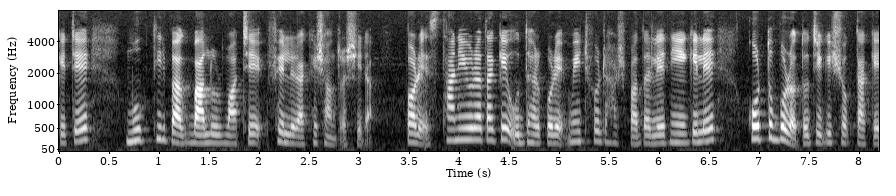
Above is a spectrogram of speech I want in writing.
কেটে মুক্তির মুক্তিরবাগ বালুর মাঠে ফেলে রাখে সন্ত্রাসীরা। পরে স্থানীয়রা তাকে উদ্ধার করে মিটফোর্ড হাসপাতালে নিয়ে গেলে কর্তব্যরত চিকিৎসক তাকে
